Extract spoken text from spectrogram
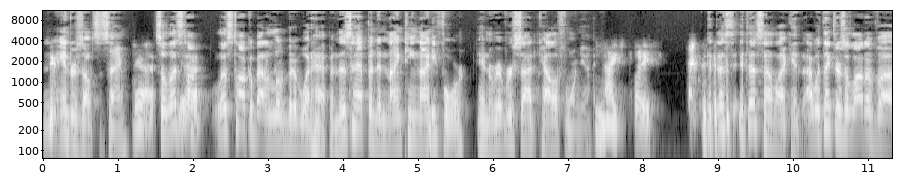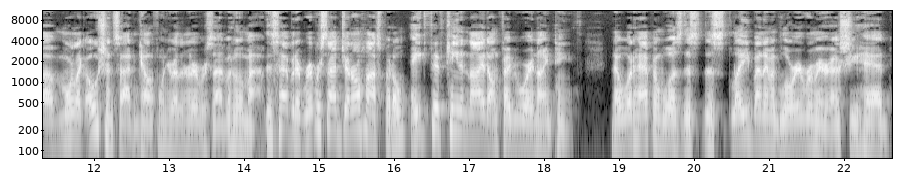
The end result's the same. yeah. So let's Yeah. talk. Let's talk about a little bit of what happened. This happened in 1994 in Riverside, California. Nice place. It does. It does sound like it. I would think there's a lot of uh, more like Oceanside in California rather than Riverside. But who am I? This happened at Riverside General Hospital, 8:15 at night on February 19th. Now, what happened was this this lady by the name of Gloria Ramirez. She had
